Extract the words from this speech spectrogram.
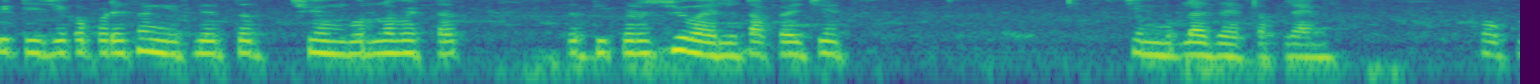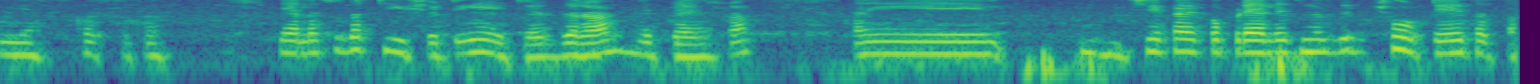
पिटीचे कपडे सांगितले तर चेंबूरला भेटतात. तर तिकडे शिवायला टाकायचे चेंबूरला जायचा प्लॅन बघूया कसं काय. यालासुद्धा टी शर्ट घ्यायचे आहेत जरा नित्यांशला. आणि जे काय कपडे आलेत ना ते छोटे आहेत आता.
